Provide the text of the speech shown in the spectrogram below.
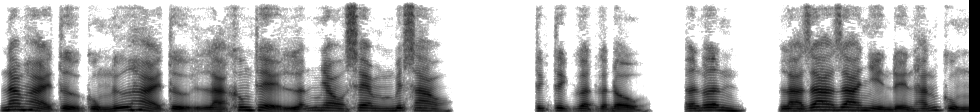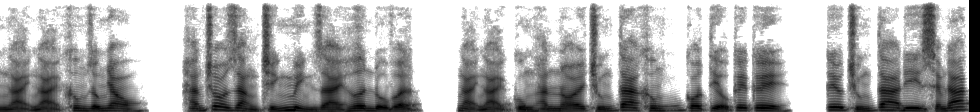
Nam hải tử cùng nữ hải tử là không thể lẫn nhau xem biết sao. Tịch tịch gật gật đầu, ân ân, là ra ra nhìn đến hắn cùng ngải ngải không giống nhau, hắn cho rằng chính mình dài hơn độ vật, ngải ngải cùng hắn nói chúng ta không có tiểu kê kê, kêu chúng ta đi xem đát.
